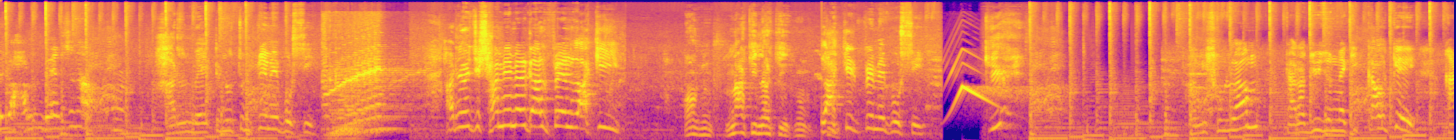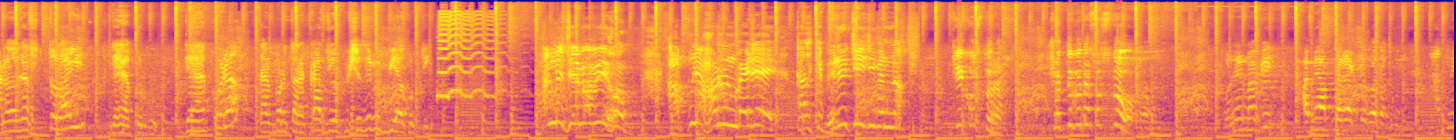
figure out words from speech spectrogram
এই হারুন ভাই আছে না? হারুন ভাই একটা নতুন প্রেমে পড়ছি। আরে ওই যে শামিমের গার্লফ্রেন্ড লাকি। নাকি নাকি। লাকির প্রেমে পড়ছি। কি? আমি শুনলাম তারা দুইজন নাকি কালকে কারাল গাছ তলায় দেখা করব। দেখা করে তারপরে তারা কাজী অফিসে যাবে বিয়া করতে। আমি যেভাবেই হোক আপনি হারুন বাইরে কালকে বেরোতেই দিবেন না। কি করছ তোরা সত্যি কথা তো। বলেন ভাবি আমি আপনার একটা কথা বলি আপনি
